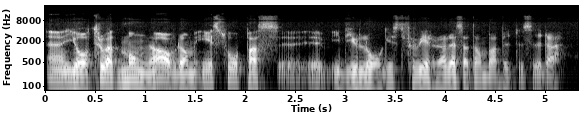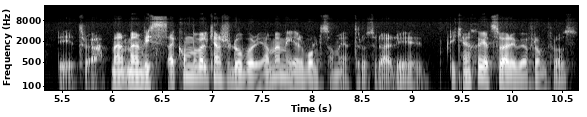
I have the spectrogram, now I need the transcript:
Eh, jag tror att många av dem är så pass eh, ideologiskt förvirrade så att de bara byter sida. Det tror jag. Men, men vissa kommer väl kanske då börja med mer våldsamheter och sådär. Det, det kanske är ett Sverige vi har framför oss.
